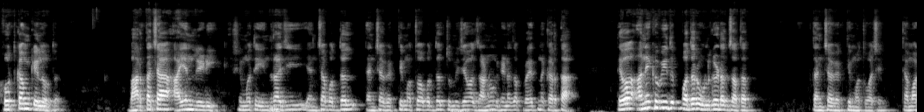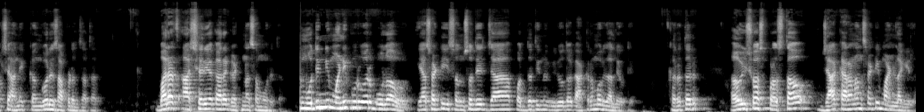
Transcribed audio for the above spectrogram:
खोदकाम केलं होतं. भारताच्या आयन लेडी श्रीमती इंदिराजी यांच्याबद्दल त्यांच्या व्यक्तिमत्वाबद्दल तुम्ही जेव्हा जाणून घेण्याचा प्रयत्न करता तेव्हा अनेकविध पदर उलगडत जातात. त्यांच्या व्यक्तिमत्वाचे. त्यामागचे अनेक कंगोरे सापडत जातात. बऱ्याच आश्चर्यकारक घटना समोर येतात. मोदींनी मणिपूरवर बोलावं यासाठी संसदेत ज्या पद्धतीनं विरोधक आक्रमक झाले होते खरं तर अविश्वास प्रस्ताव ज्या कारणांसाठी मांडला गेला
